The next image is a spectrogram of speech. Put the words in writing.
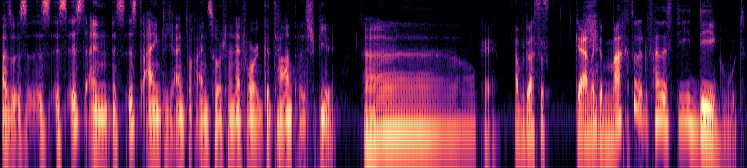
Also es, es, es, ist ein, es ist eigentlich einfach ein Social Network getarnt als Spiel. Ah, okay. Aber du hast es gerne gemacht oder du fandest die Idee gut?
